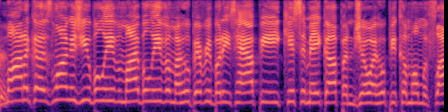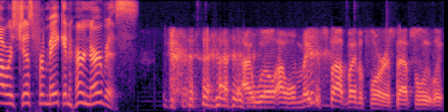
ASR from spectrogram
Monica, as long as you believe him, I believe him. I hope everybody's happy. Kiss and make up. And Joe, I hope you come home with flowers just for making her nervous. I will. I will make it stop by the florist. Absolutely.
